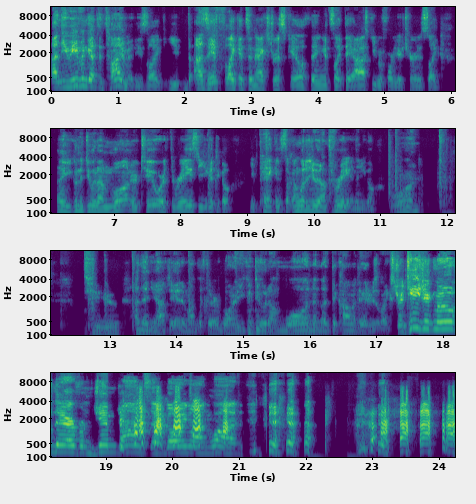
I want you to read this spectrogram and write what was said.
And you even get to time it. He's like, you, as if like it's an extra skill thing. It's like they ask you before your turn. It's like, are you going to do it on one or two or three? So you get to go. you pick it's like I'm going to do it on three, and then you go one, two, and then you have to hit him on the third one, or you can do it on one, and like the commentators are like strategic move there from Jim Johnson going on one. yeah.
